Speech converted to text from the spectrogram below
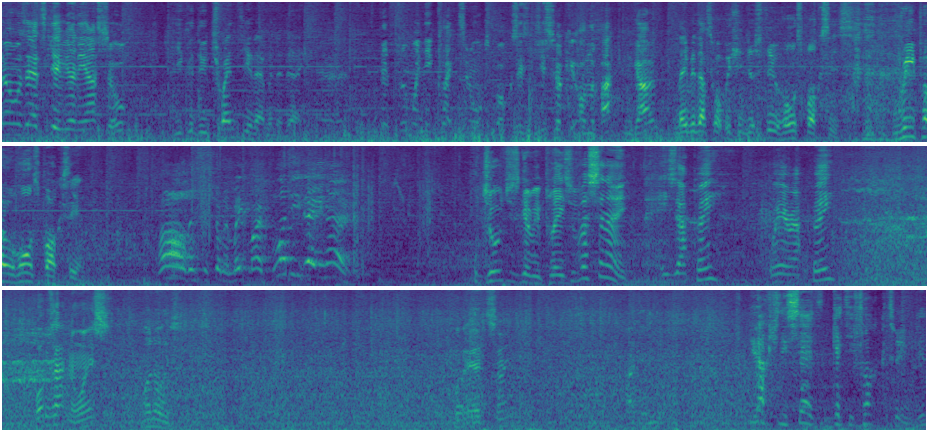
no one's there to give you any hassle. You could do 20 of them in a day. Different when you're collecting horse boxes. You just hook it on the back and go. Maybe that's what we should just do, horse boxes. Repo horse boxing. Oh, this is going to make my bloody day now. George is going to be pleased with us, isn't he? He's happy. We're happy. What was that noise? What noise? What I heard say? I. You actually said getty fuck to him, did you?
